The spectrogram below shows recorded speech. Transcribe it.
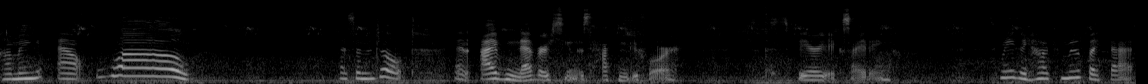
coming out. Whoa! As an adult. And I've never seen this happen before. So this is very exciting. It's amazing how it can move like that.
